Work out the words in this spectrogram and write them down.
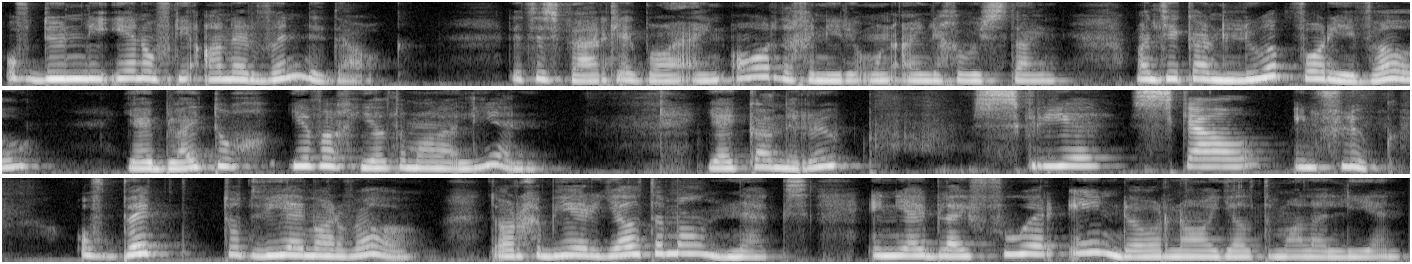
Of doen die een of die ander winde dalk? Dit is werkelijk baie einaardig in die oneindige woestijn, want jy kan loop waar jy wil, jy bly toch ewig heeltemaal alleen. Jy kan roep, skree, skel en vloek, of bid tot wie jy maar wil. Daar gebeur heeltemaal niks, en jy bly voor en daarna heeltemaal alleen.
